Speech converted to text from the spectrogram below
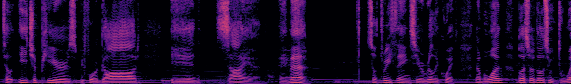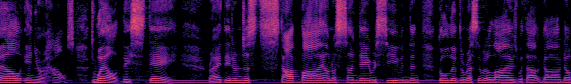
till each appears before God in Zion. Amen. So, three things here, really quick. Number one, blessed are those who dwell in your house. Dwell, they stay, right? They don't just stop by on a Sunday, receive, and then go live the rest of their lives without God. No,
